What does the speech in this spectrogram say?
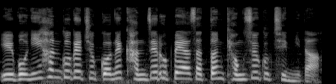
일본이 한국의 주권을 강제로 빼앗았던 경술국치입니다.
